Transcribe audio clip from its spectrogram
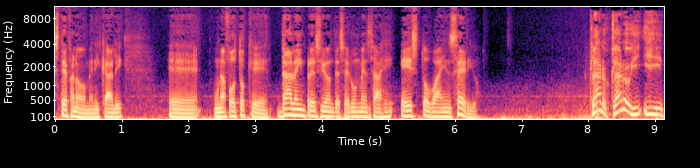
Stefano Domenicali, eh, una foto que da la impresión de ser un mensaje esto va en serio. Claro, claro, y, y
